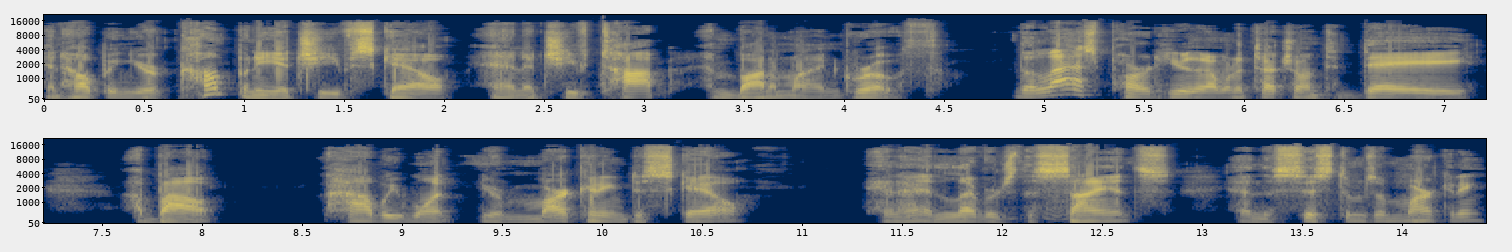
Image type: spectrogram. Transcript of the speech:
and helping your company achieve scale and achieve top and bottom line growth. The last part here that I want to touch on today about how we want your marketing to scale and, and leverage the science and the systems of marketing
